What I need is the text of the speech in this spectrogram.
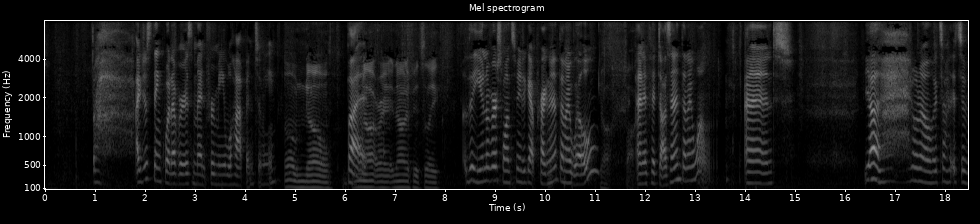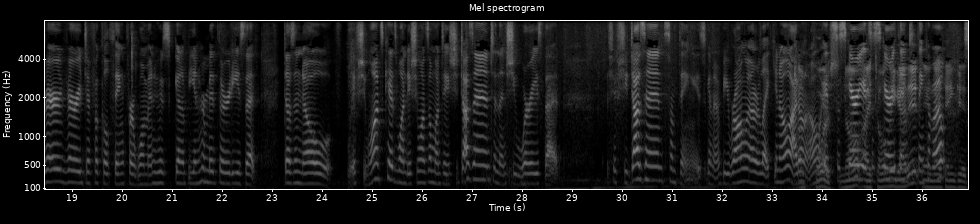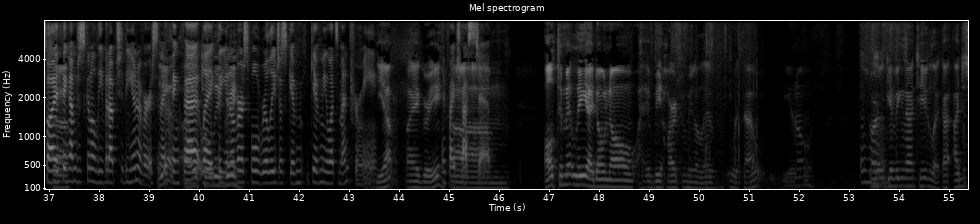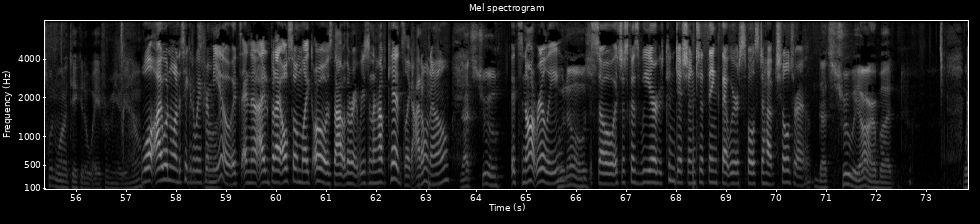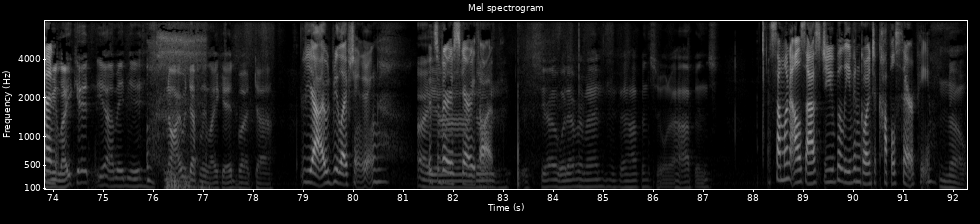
I just think whatever is meant for me will happen to me. Oh no. But Not right. Not if it's like. the universe wants me to get pregnant, then I will. Oh fuck. And if it doesn't, then I won't. And yeah, I don't know. It's a it's a very very difficult thing for a woman who's going to be in her mid 30s that doesn't know if she wants kids. One day she wants them, one day she doesn't, and then she worries that if she doesn't, something is gonna be wrong with her. Like you know, I don't Of know. course. It's a scary. I it's a totally scary thing to think about. I think so I uh, think I'm just gonna leave it up to the universe, and I Yeah, think I that like the agree. universe will really just give give me what's meant for me. Yep, I agree. If I trust it. Ultimately, I don't know. It'd be hard for me to live without, you know, sort Mm-hmm. of giving that to you. Like, I, I just wouldn't want to take it away from you, you know? Well, I wouldn't want to take it away from you. It's and I, but I also am like, oh, is that the right reason to have kids? Like, I don't know. That's true. It's not really. Who knows? So it's just because we are conditioned to think that we're supposed to have children. That's true, we are, but. Would And- we like it? Yeah, maybe. no, I would definitely like it, but. uh Yeah, it would be life changing. It's a very uh, scary thought. It's, yeah, whatever, man. If it happens, when it happens. Someone else asked, "Do you believe in going to couples therapy?" No.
